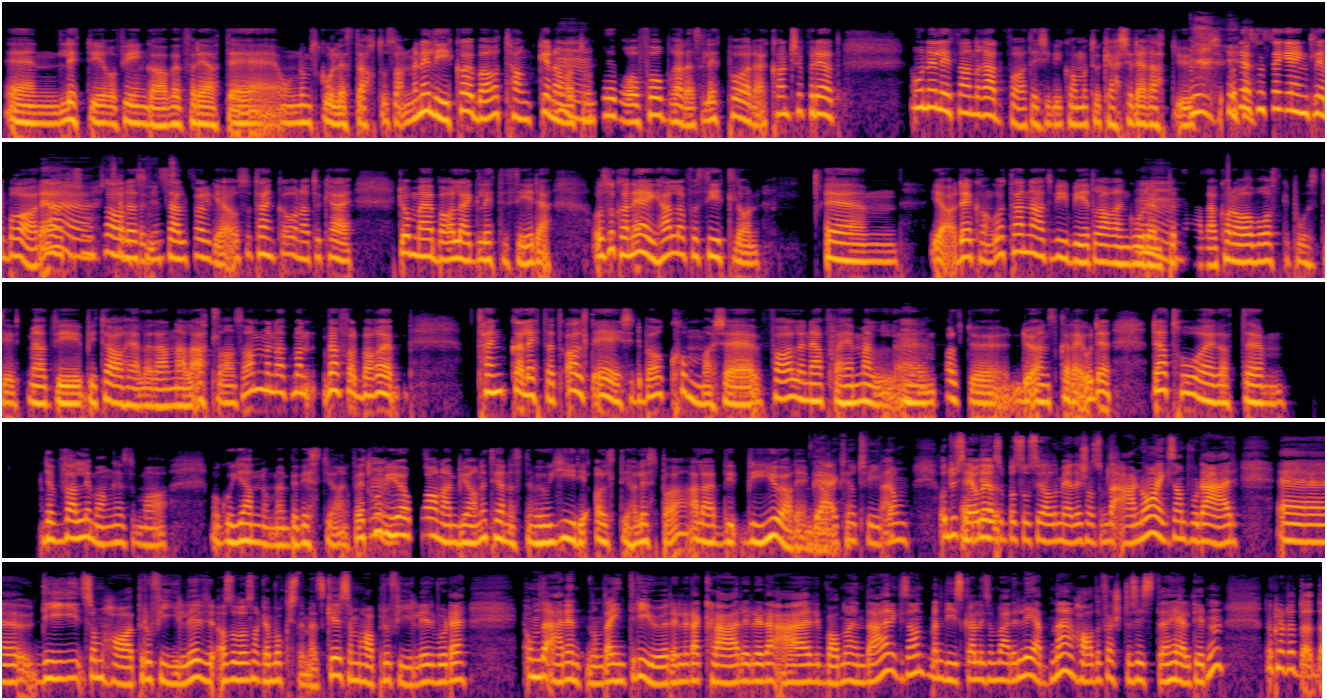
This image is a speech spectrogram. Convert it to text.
en litt dyr og fin gave fordi at det er ungdomsskolestart og sånn. Men jeg liker jo bare tanken av at hun driver og forbereder seg litt på det. Kanskje fordi at hun er litt sånn redd for at ikke vi kommer til å cashe det rett ut. Og det syns jeg egentlig er bra. det er at Hun tar det som selvfølge. Og så tenker hun at OK, da må jeg bare legge litt til side. Og så kan jeg heller få si til henne um, ja, det kan godt hende at vi bidrar en god del på det, eller kan overraske positivt med at vi, vi tar hele denne, eller et eller annet sånt. Men at man i hvert fall bare tenker litt at alt er ikke Det bare kommer ikke farlig ned fra himmelen, mm. alt du, du, ønsker deg. Og det, der tror jeg at um, det er veldig mange som må, må, gå gjennom en bevisstgjøring. For jeg tror mm. vi gjør barna en bjørnetjeneste ved å gi dem alt de har lyst på. Eller vi, vi gjør det en bjørnetjeneste. Det er ikke noe tvil om. Og du ser jo det også på sosiale medier, sånn som det er nå, hvor det er eh, de som har profiler, altså da snakker jeg voksne mennesker, som har profiler hvor det om det er enten om det er interiør, eller det er klær, eller det er hva nå enn det er, ikke sant, men de skal liksom være ledende, ha det første og siste hele tiden. Det er klart at det,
